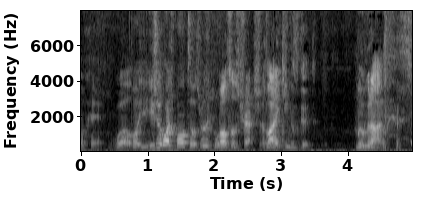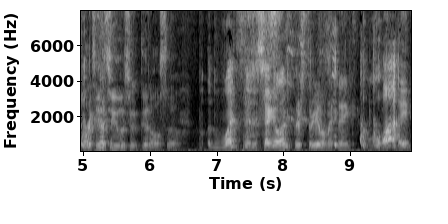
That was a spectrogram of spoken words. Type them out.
Okay, well, Well, you you should watch Balto. It's really cool. Balto's trash. Lion King is good. moving on. Sawtooth 2 is good also. what? There's a second one? There's three of them, I think. Why?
